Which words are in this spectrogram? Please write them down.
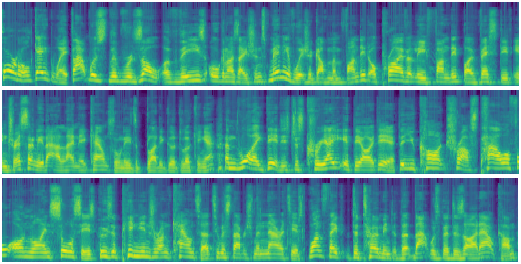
portal gateway. That was the result of these organizations, many of which are government funded or privately funded by vested interests. Certainly that Atlantic Council needs a bloody good looking at. And what they did is just created the idea that you can't trust powerful online sources whose opinions run counter to establishment narratives. Once they determined that that was the desired outcome,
